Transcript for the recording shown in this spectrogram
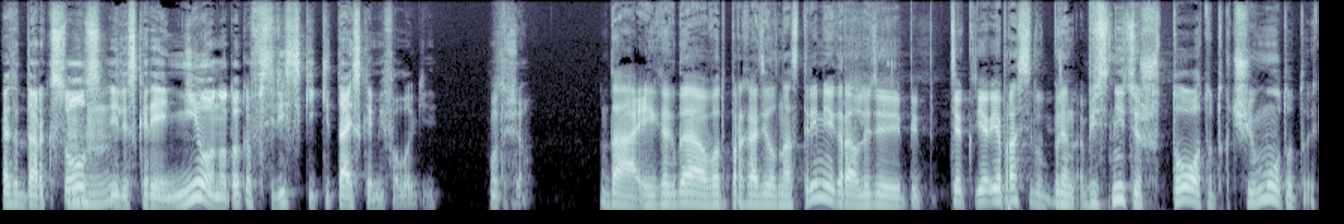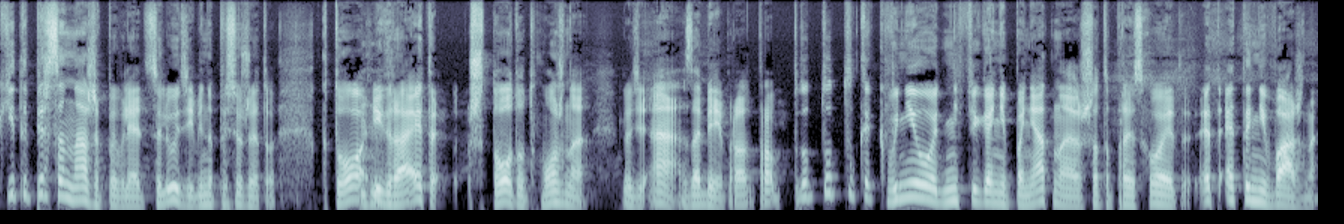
это Dark Souls, или скорее Neo, но только в стилистике китайской мифологии. Вот и все. Да, и когда вот проходил на стриме, играл, люди, я, я просил, блин, объясните, что тут, к чему тут, какие-то персонажи появляются, люди именно по сюжету. Кто mm-hmm. играет, что тут можно, люди, а, забей, про, про, тут, тут, тут как в него нифига не понятно, что-то происходит, это, это не важно.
